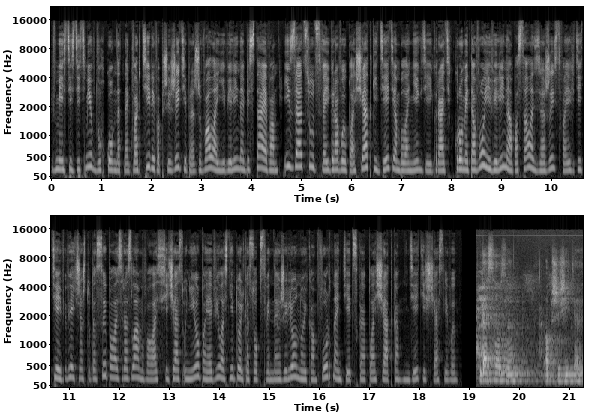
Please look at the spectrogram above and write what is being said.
Вместе с детьми в двухкомнатной квартире в общежитии проживала Евелина Бестаева. Из-за отсутствия игровой площадки детям было негде играть. Кроме того, Евелина опасалась за жизнь своих детей. Вечно что-то сыпалось, разламывалось. Сейчас у нее появилась не только собственное жилье, но и комфортная детская площадка. Дети счастливы. общежитие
